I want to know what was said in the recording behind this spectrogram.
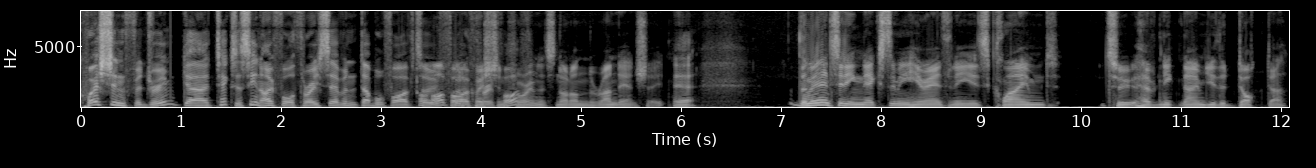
question for Drim, uh, text us in 0437 552 I've got a question for him that's not on the rundown sheet. Yeah. The man sitting next to me here, Anthony, is claimed to have nicknamed you the Doctor.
